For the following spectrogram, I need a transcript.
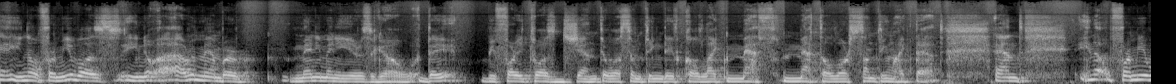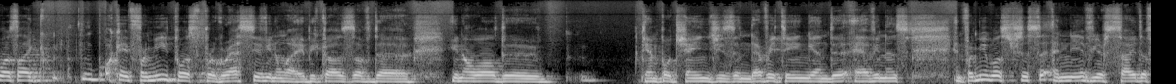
eh, you know, for me was you know I I remember many many years ago they before it was djent there was something they called like math metal or something like that, and you know for me it was like okay for me it was progressive in a way because of the you know all the tempo changes and everything and the heaviness. And for me it was just an heavier side of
